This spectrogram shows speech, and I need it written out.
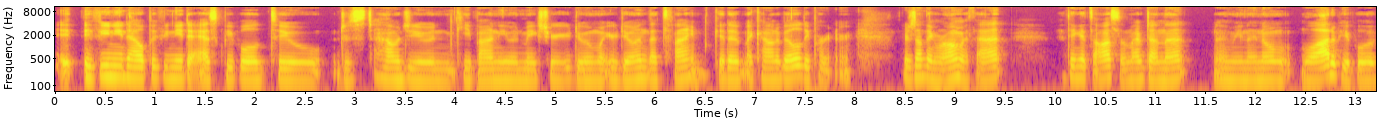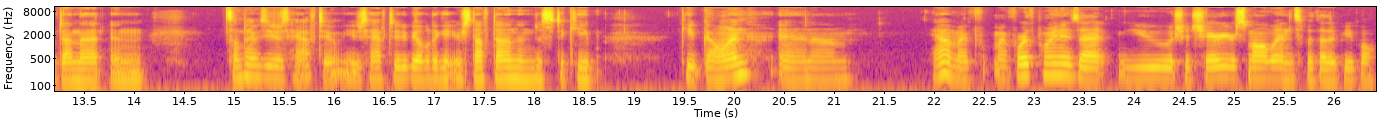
if you need help, if you need to ask people to just hound you and keep on you and make sure you're doing what you're doing, that's fine. Get an accountability partner. There's nothing wrong with that. I think it's awesome. I've done that. I mean, I know a lot of people who have done that, and sometimes you just have to. You just have to to be able to get your stuff done and just to keep keep going. And um, yeah, my my fourth point is that you should share your small wins with other people.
